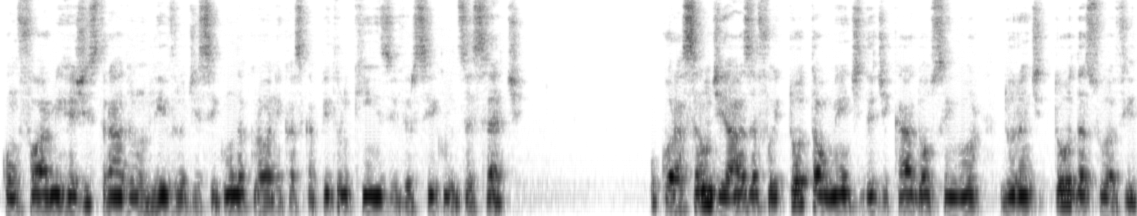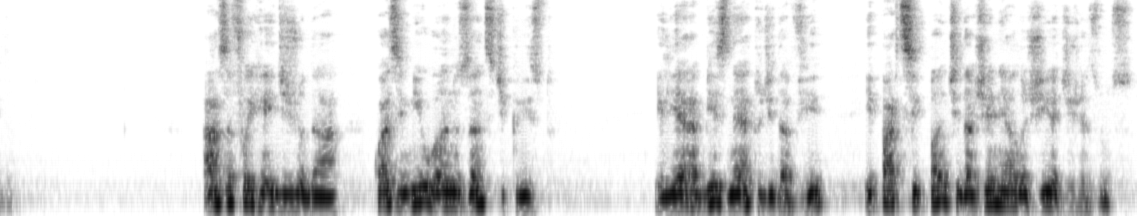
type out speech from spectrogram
conforme registrado no livro de 2 Crônicas, capítulo 15, versículo 17. O coração de Asa foi totalmente dedicado ao Senhor durante toda a sua vida. Asa foi rei de Judá quase mil anos antes de Cristo. Ele era bisneto de Davi e participante da genealogia de Jesus.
